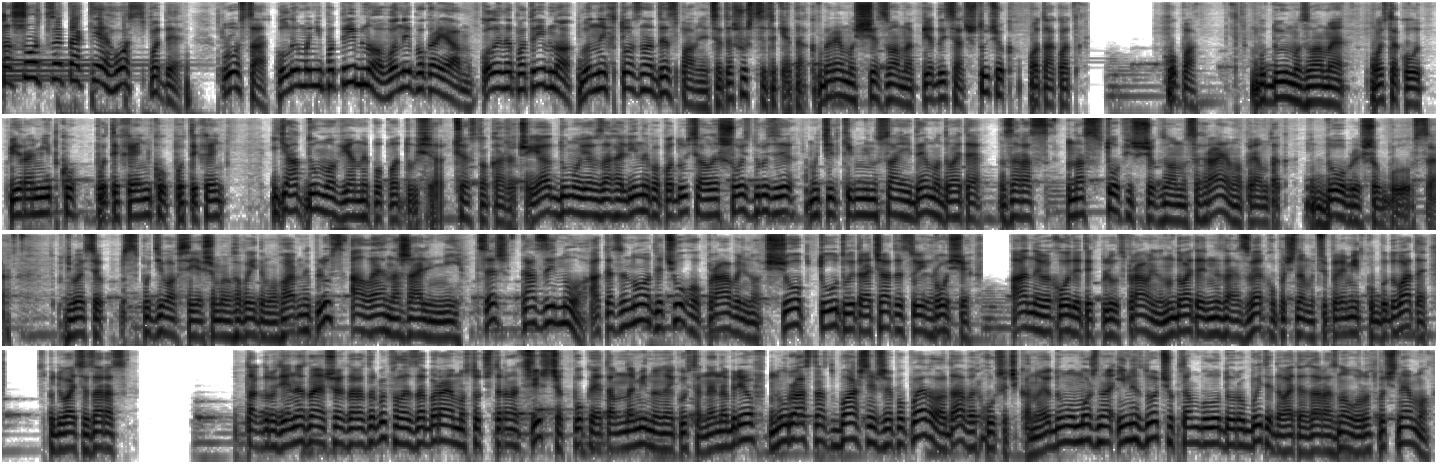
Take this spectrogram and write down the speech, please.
Та що ж це таке, господи? Просто коли мені потрібно, вони по краям. Коли не потрібно, вони хто зна де спавняться. Та що ж це таке? Так, беремо ще з вами 50 штучок. Отак от. Хопа. Будуємо з вами ось таку от пірамідку. Потихеньку, потихеньку. Я думав, я не попадуся, чесно кажучи. Я думав, я взагалі не попадуся, але щось, друзі, ми тільки в мінуса йдемо. Давайте зараз на 100 фішечок з вами зіграємо. Прям так добре, щоб було все. Сподіваюся, сподівався я, що ми вийдемо в гарний плюс, але на жаль, ні. Це ж казино. А казино для чого? Правильно, щоб тут витрачати свої гроші, а не виходити в плюс. Правильно, ну давайте не знаю, зверху почнемо цю пірамідку будувати. Сподіваюся, зараз. Так, друзі, я не знаю, що я зараз зробив, але забираємо 114 фішечок, поки я там на міну на якусь не набрів. Ну, раз нас башня вже поперла, да, верхушечка. Ну я думаю, можна і низочок там було доробити. Давайте зараз знову розпочнемо.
